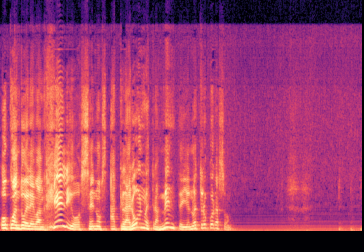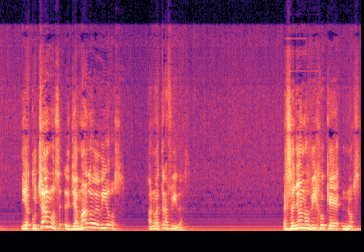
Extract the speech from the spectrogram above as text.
o cuando el Evangelio se nos aclaró en nuestra mente y en nuestro corazón, y escuchamos el llamado de Dios a nuestras vidas, el Señor nos dijo que nos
